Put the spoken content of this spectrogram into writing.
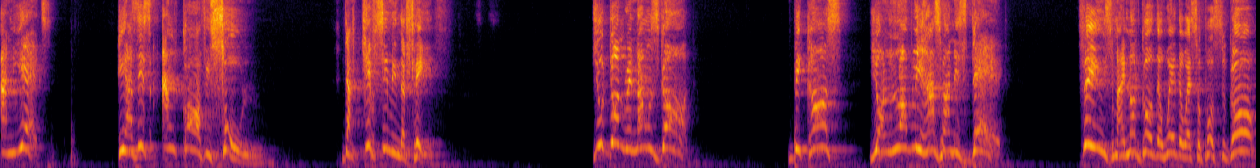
And yet, he has this anchor of his soul that keeps him in the faith. You don't renounce God because your lovely husband is dead. Things might not go the way they were supposed to go,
